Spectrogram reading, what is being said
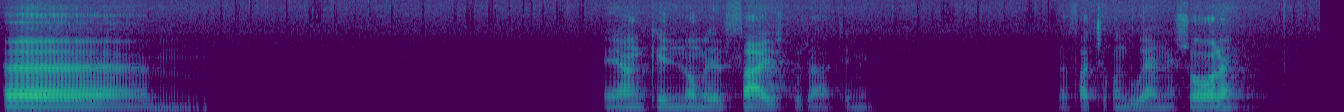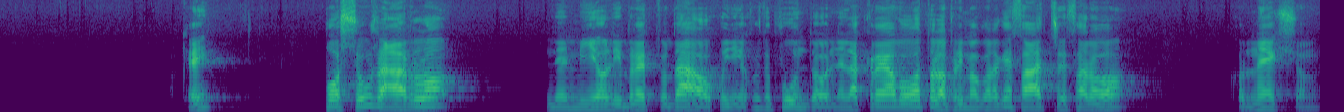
eh, anche il nome del file, scusatemi, la faccio con due n sole, ok? Posso usarlo nel mio libretto DAO, quindi a questo punto nella crea voto la prima cosa che faccio è farò connection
